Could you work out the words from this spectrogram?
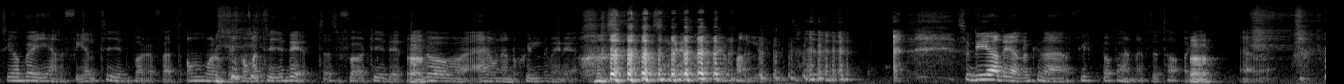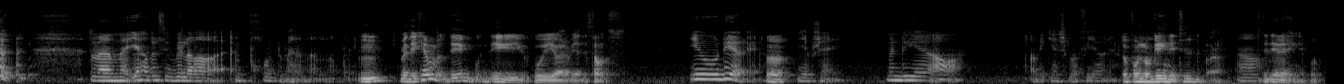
Så jag börjar ge henne fel tid bara för att om hon råkar komma tidigt, alltså för tidigt, Ja. då är hon ändå skyldig mig det. så det är, fan lugnt. så det hade jag nog kunnat flippa på henne efter ett tag. Ja. Men jag hade typ velat ha en podd med henne eller någonting. Mm. Men det, kan, det, det går att göra via distans. Jo, det gör det Ja. i och för sig. Men det, ja. Ja, vi kanske bara får göra det. Då får hon logga in i tid bara. Ja. Det är det det hänger på.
